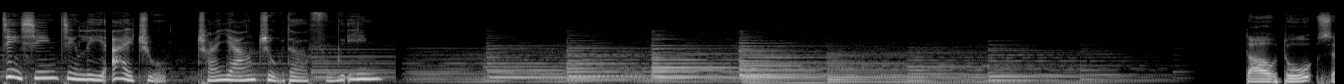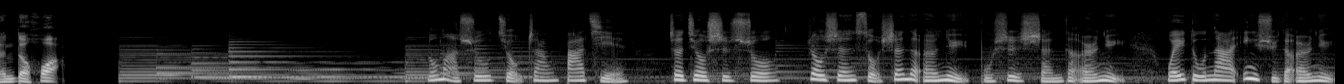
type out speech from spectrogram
尽心尽力爱主，传扬主的福音。导读神的话，罗马书九章八节，这就是说，肉身所生的儿女不是神的儿女，唯独那应许的儿女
